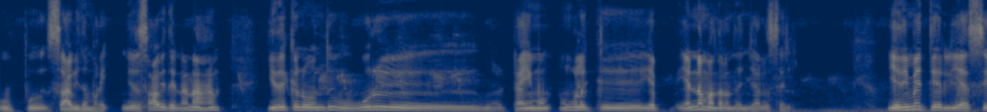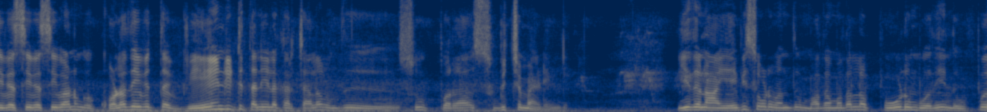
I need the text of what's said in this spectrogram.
உப்பு சாவித முறை. இந்த சாவிதம் என்னென்னா இதுக்குன்னு வந்து ஒவ்வொரு டைமும் உங்களுக்கு எப் என்ன மந்திரம் தெரிஞ்சாலும் சரி. எதுவுமே தெரியலையா? சிவ சிவ சிவான்னு உங்கள் குலதெய்வத்தை வேண்டிட்டு தண்ணியில் கரைச்சாலும் வந்து சூப்பராக சுபிச்சமாயிடுவீங்க இது நான் எபிசோடு வந்து முத முதல்ல போடும்போதே இந்த உப்பு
